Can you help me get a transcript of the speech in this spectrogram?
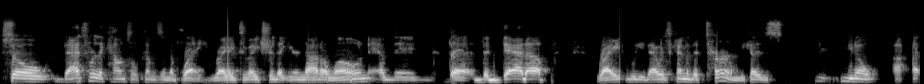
So that's where the council comes into play, right? To make sure that you're not alone. And then the the dad up, right? We that was kind of the term because you know, uh,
